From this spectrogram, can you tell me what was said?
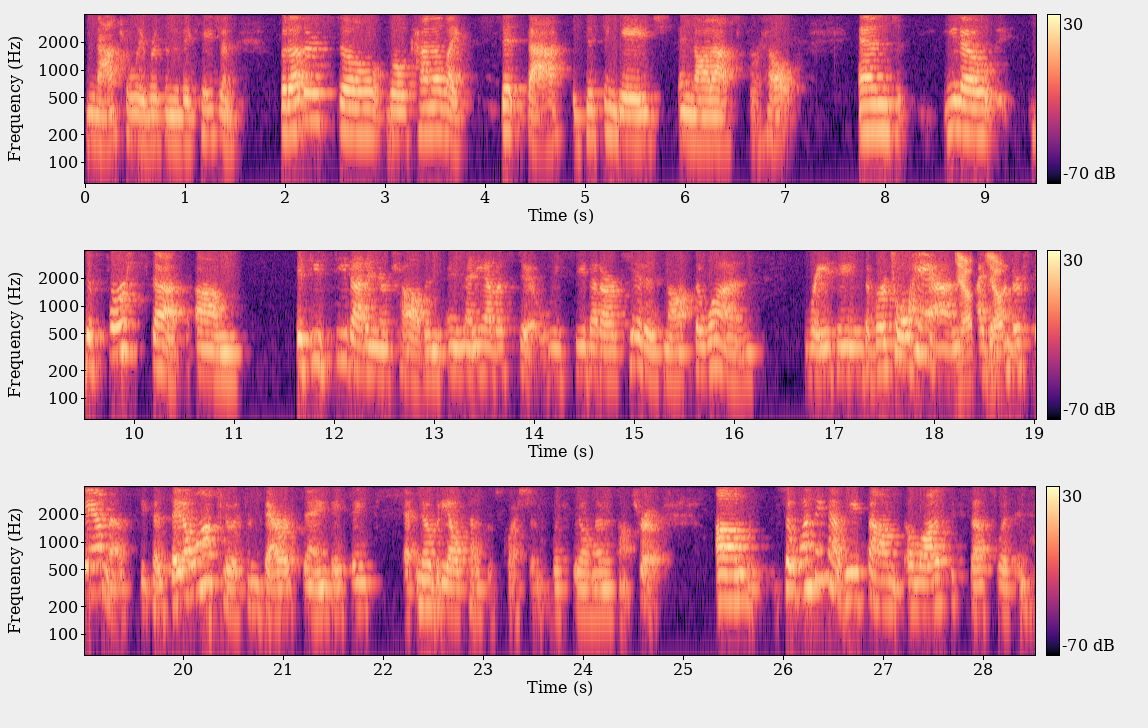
naturally risen to the occasion, but others still will kind of like sit back, disengage, and not ask for help. And, you know, the first step, um, if you see that in your child, and, and many of us do, we see that our kid is not the one raising the virtual hand. Yep, I don't yep. understand this because they don't want to. It's embarrassing. They think nobody else has this question, which we all know is not true. Um, so one thing that we found a lot of success with in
